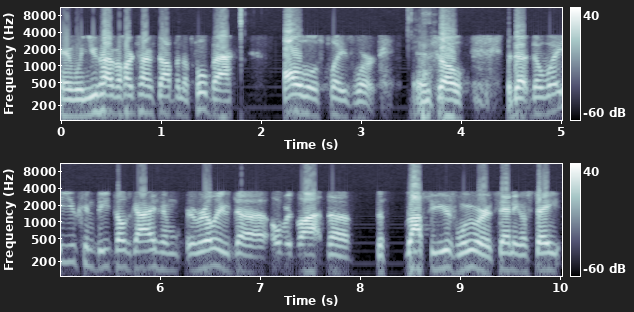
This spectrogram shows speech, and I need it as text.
And when you have a hard time stopping the fullback, all those plays work. And so the the way you can beat those guys, and really the over the the, the last few years when we were at San Diego State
